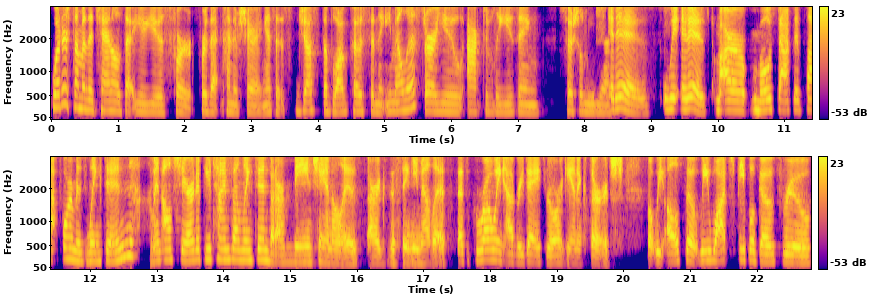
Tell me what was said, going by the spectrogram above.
What are some of the channels that you use for for that kind of sharing? Is it just the blog posts and the email list or are you actively using social media? It is. We, it is. Our most active platform is LinkedIn, and I'll share it a few times on LinkedIn, but our main channel is our existing email list that's growing every day through organic search. But we also, we watch people go through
